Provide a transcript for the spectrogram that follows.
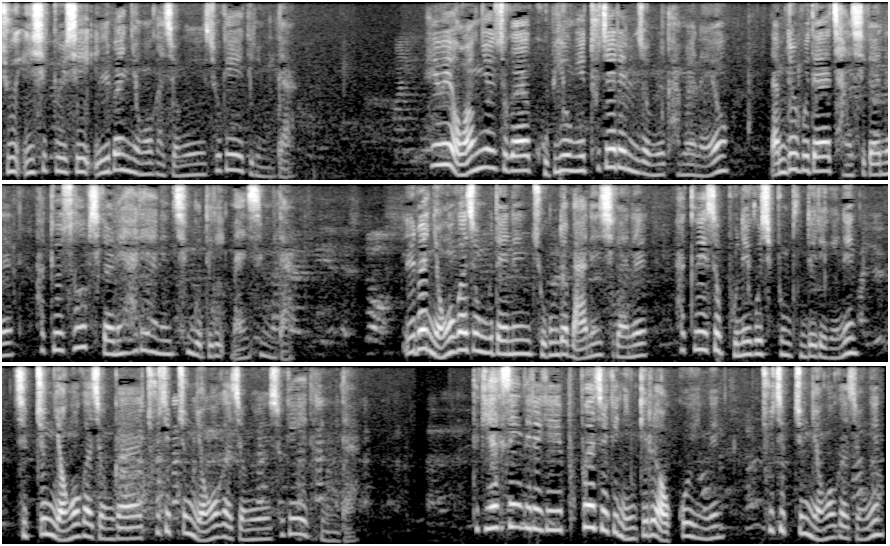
주 20교시 일반 영어 과정을 소개해 드립니다. 해외 어학연수가 고비용의 투자라는 점을 감안하여 남들보다 장시간을 학교 수업 시간에 할애하는 친구들이 많습니다. 일반 영어 과정보다는 조금 더 많은 시간을 학교에서 보내고 싶은 분들에게는 집중 영어 과정과 초집중 영어 과정을 소개해 드립니다. 특히 학생들에게 폭발적인 인기를 얻고 있는 초집중 영어 과정은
